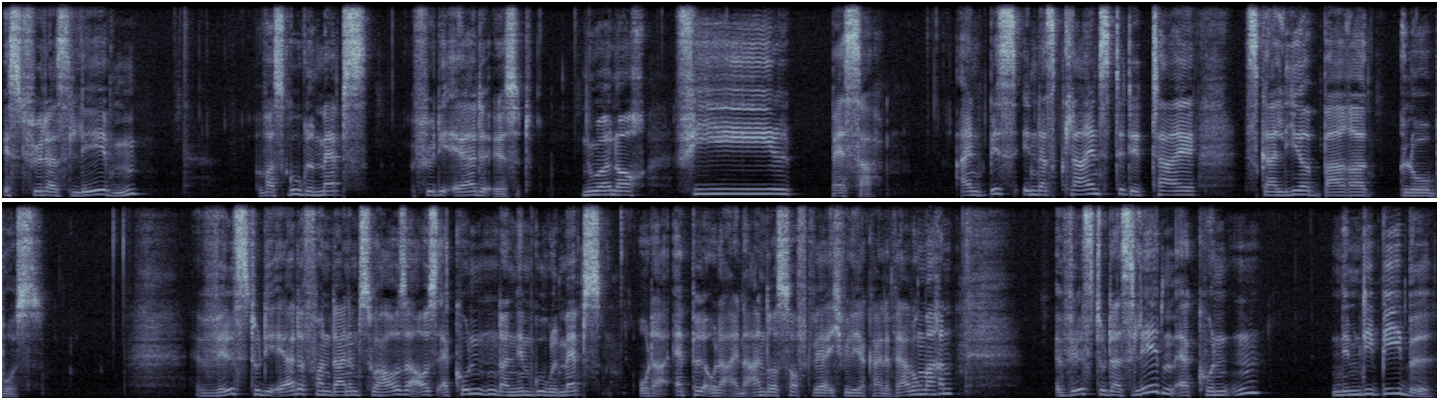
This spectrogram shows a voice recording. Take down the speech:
ist für das Leben, was Google Maps für die Erde ist, nur noch viel besser. Ein bis in das kleinste Detail skalierbarer Globus. Willst du die Erde von deinem Zuhause aus erkunden, dann nimm Google Maps oder Apple oder eine andere Software. Ich will hier keine Werbung machen. Willst du das Leben erkunden, nimm die Bibel.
